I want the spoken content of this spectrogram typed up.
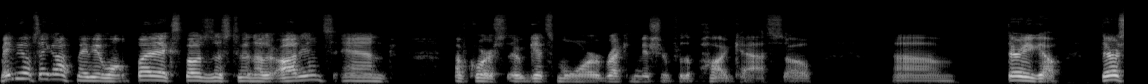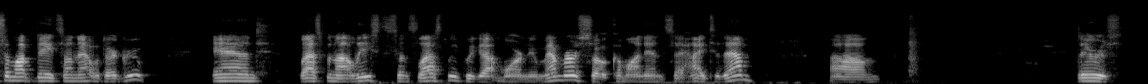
maybe it'll take off, maybe it won't, but it exposes us to another audience. And of course, it gets more recognition for the podcast. So um, there you go. There are some updates on that with our group. And last but not least, since last week, we got more new members. So come on in and say hi to them. Um, there's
